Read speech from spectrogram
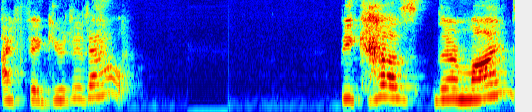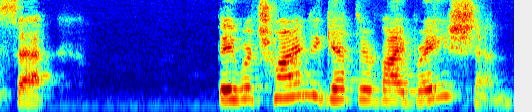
I figured it out because their mindset, they were trying to get their vibration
